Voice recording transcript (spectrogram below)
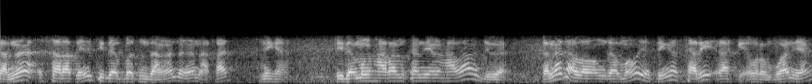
Karena syarat ini tidak bertentangan dengan akad nikah. Tidak mengharamkan yang halal juga. Karena kalau nggak mau ya tinggal cari laki perempuan yang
